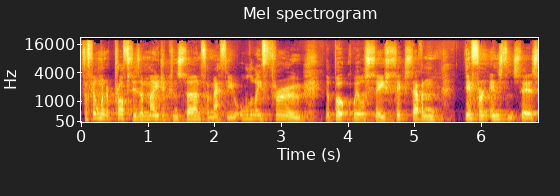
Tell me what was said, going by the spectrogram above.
Fulfillment of prophecy is a major concern for Matthew. All the way through the book, we'll see six, seven different instances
